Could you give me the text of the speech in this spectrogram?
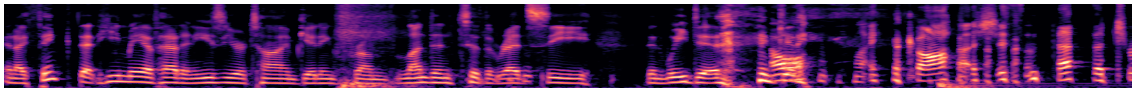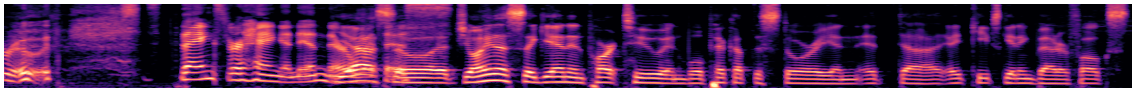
And I think that he may have had an easier time getting from London to the Red Sea than we did. oh my gosh, isn't that the truth? Thanks for hanging in there. Yeah, so uh, join us again in part two, and we'll pick up the story, and it uh, it keeps getting better, folks.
